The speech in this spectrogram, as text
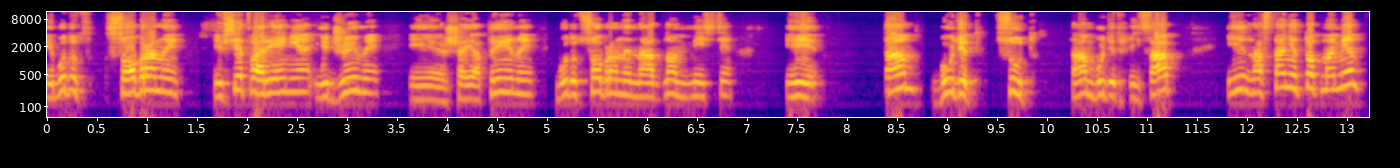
и будут собраны, и все творения, и джины, и шаятыны будут собраны на одном месте, и там будет суд, там будет хисаб, и настанет тот момент,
